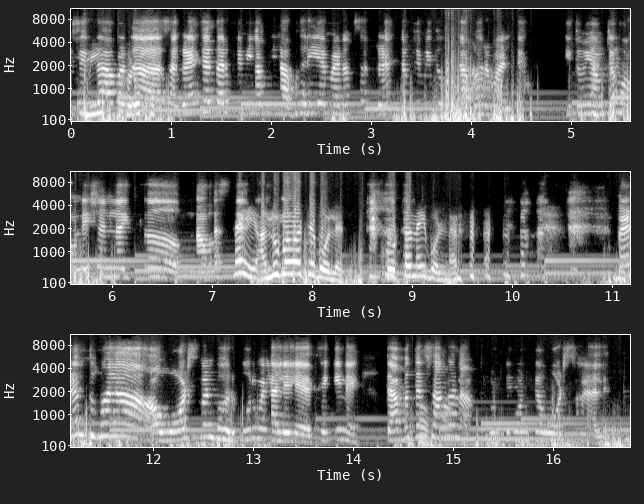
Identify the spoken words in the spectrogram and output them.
सगळ्यांच्या तर्फे मी आपली आभारी आहे मॅडम. सगळ्यांतर्फे मी तुमचे आभार मानते. की तुम्ही आमच्या फाउंडेशनला इतकं. नाही अनुभवाचे बोलेत. खोटं नाही बोलणार. मॅडम तुम्हाला अवॉर्ड्स पण भरपूर मिळालेले आहेत हे की नाही? त्याबद्दल हो. सांगा ना कोणते कोणते अवॉर्ड्स मिळाले हा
